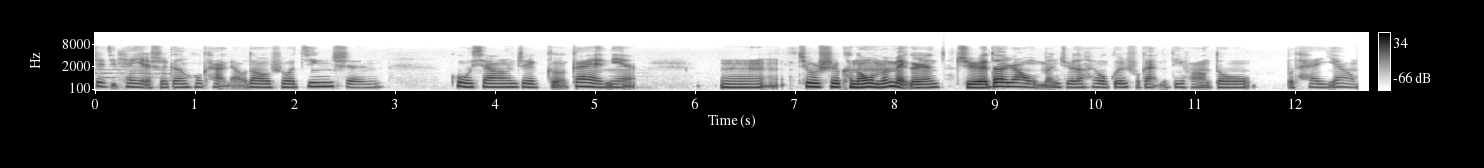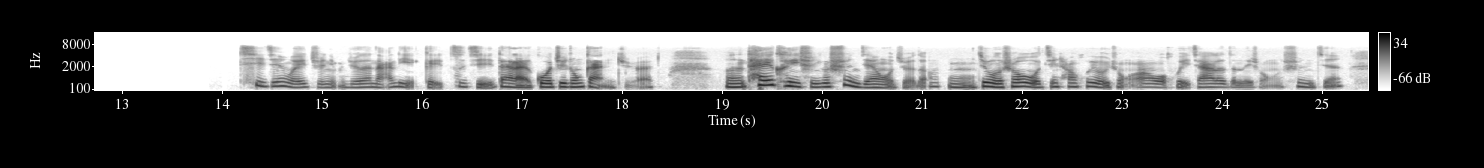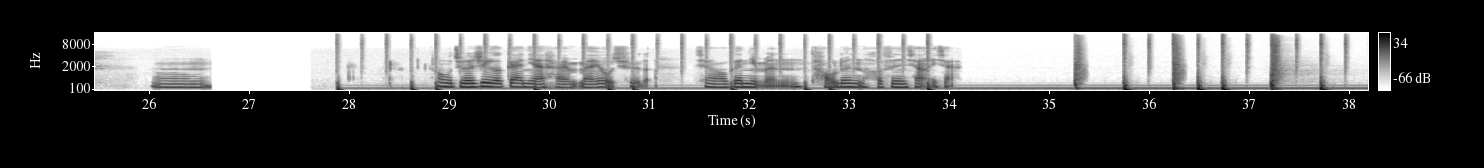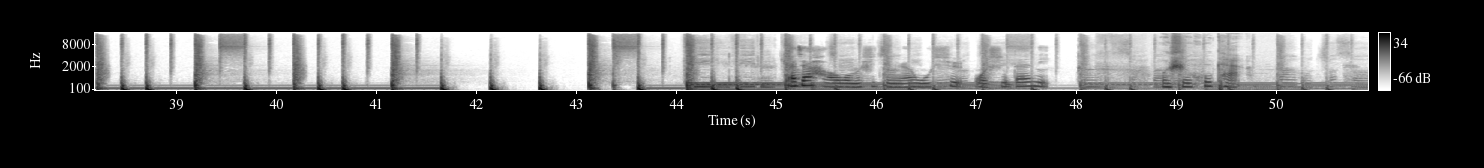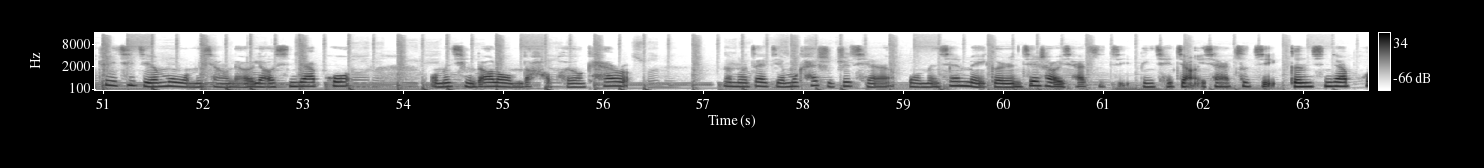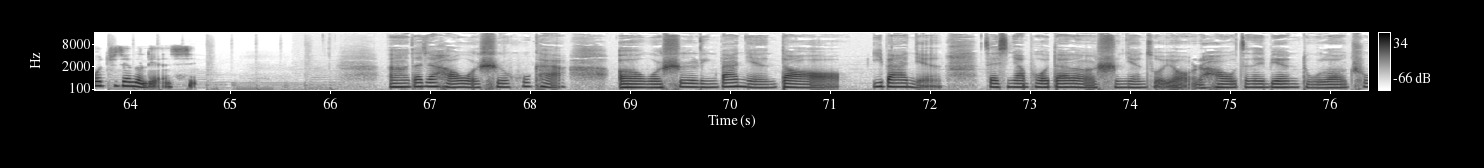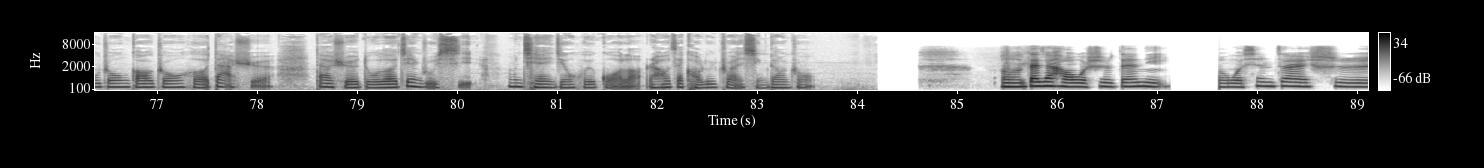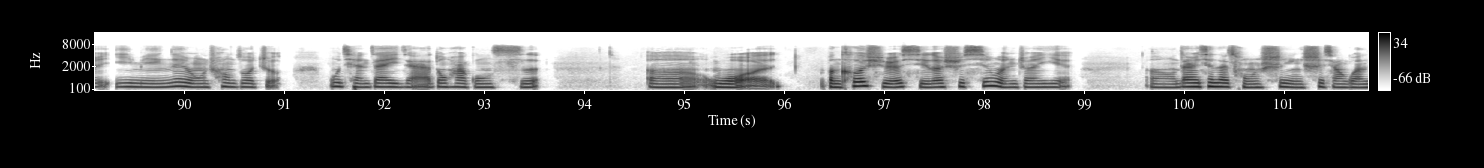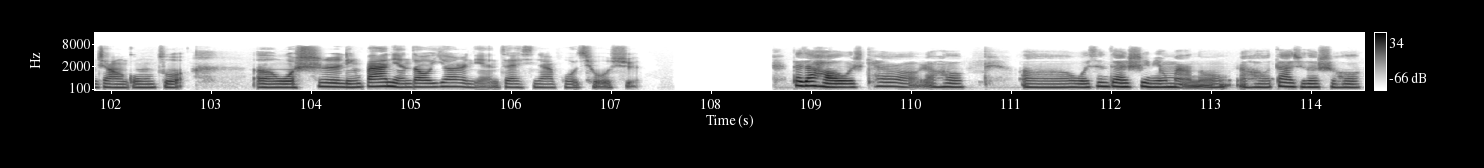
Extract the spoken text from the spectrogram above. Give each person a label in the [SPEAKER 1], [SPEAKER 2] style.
[SPEAKER 1] 这几天也是跟胡卡聊到说精神故乡这个概念，嗯，就是可能我们每个人觉得让我们觉得很有归属感的地方都不太一样。迄今为止，你们觉得哪里给自己带来过这种感觉？嗯，它也可以是一个瞬间，我觉得，嗯，就有的时候我经常会有一种啊，我回家了的那种瞬间，嗯。我觉得这个概念还蛮有趣的，想要跟你们讨论和分享一下。大家好，我们是井然无序，我是 Danny，
[SPEAKER 2] 我是呼卡。
[SPEAKER 1] 这期节目我们想聊一聊新加坡，我们请到了我们的好朋友 Carol。那么在节目开始之前，我们先每个人介绍一下自己，并且讲一下自己跟新加坡之间的联系。
[SPEAKER 2] 啊，大家好，我是呼卡，呃，我是零八年到一八年在新加坡待了十年左右，然后在那边读了初中、高中和大学，大学读了建筑系，目前已经回国了，然后在考虑转型当中。
[SPEAKER 1] 嗯，大家好，我是 Danny，我现在是一名内容创作者，目前在一家动画公司。嗯，我本科学习的是新闻专业，嗯，但是现在从事影视相关的这样的工作。嗯，我是零八年到一二年在新加坡求学。
[SPEAKER 3] 大家好，我是 Carol，然后，嗯，我现在是一名码农，然后大学的时候。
